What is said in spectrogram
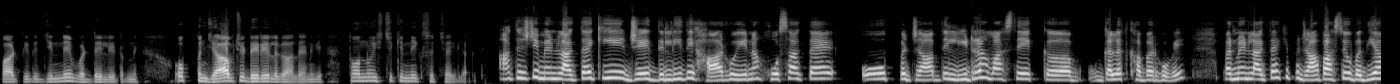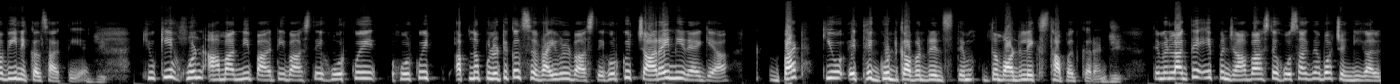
ਪਾਰਟੀ ਦੇ ਜਿੰਨੇ ਵੱਡੇ ਲੀਡਰ ਨੇ ਉਹ ਪੰਜਾਬ 'ਚ ਡੇਰੇ ਲਗਾ ਲੈਣਗੇ। ਤੁਹਾਨੂੰ ਇਸ 'ਚ ਕਿੰਨੀ ਕੁ ਸੱਚਾਈ ਲੱਗਦੀ? ਆਤਿਸ਼ ਜੀ ਮੈਨੂੰ ਲੱਗਦਾ ਹੈ ਕਿ ਜੇ ਦਿੱਲੀ ਦੇ ਹਾਰ ਹੋਈ ਹੈ ਨਾ ਹੋ ਸਕਦਾ ਹੈ ਉਹ ਪੰਜਾਬ ਦੇ ਲੀਡਰਾਂ ਵਾਸਤੇ ਇੱਕ ਗਲਤ ਖਬਰ ਹੋਵੇ ਪਰ ਮੈਨੂੰ ਲੱਗਦਾ ਹੈ ਕਿ ਪੰਜਾਬ ਵਾਸਤੇ ਉਹ ਵਧੀਆ ਵੀ ਨਿਕਲ ਸਕਦੀ ਹੈ। ਕਿਉਂਕਿ ਹੁਣ ਆਮ ਆਦਮੀ ਪਾਰਟੀ ਵਾਸਤੇ ਹੋਰ ਕੋਈ ਹੋਰ ਕੋਈ ਆਪਣਾ ਪੋਲਿਟੀਕਲ ਸਰਵਾਈਵਲ ਵਾਸਤੇ ਹੋਰ ਕੋਈ ਚਾਰਾ ਹੀ ਨਹੀਂ ਰਹਿ ਗਿਆ ਬਟ ਕਿ ਉਹ ਇੱਥੇ ਗੁੱਡ ਗਵਰਨੈਂਸ ਦੇ ਮਾਡਲ ਇੱਕ ਸਥਾਪਿਤ ਕਰਨ। ਤੇ ਮੈਨੂੰ ਲੱਗਦਾ ਇਹ ਪੰਜਾਬ ਵਾਸਤੇ ਹੋ ਸਕਦਾ ਬਹੁਤ ਚੰਗੀ ਗੱਲ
